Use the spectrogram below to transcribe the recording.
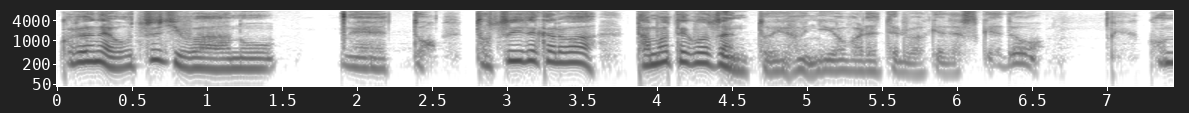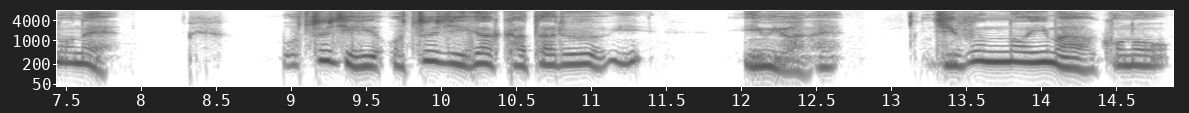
これはねお通じはあのえーっと嫁いでからは玉手御前というふうに呼ばれてるわけですけどこのねお通じお通じが語る意味はね自分の今この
